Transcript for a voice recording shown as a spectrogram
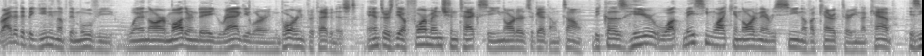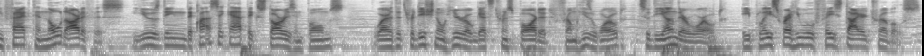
right at the beginning of the movie when our modern day regular and boring protagonist enters the aforementioned taxi in order to get downtown. Because here, what may seem like an ordinary scene of a character in a cab is in fact an old artifice used in the classic epic stories and poems where the traditional hero gets transported from his world to the underworld, a place where he will face dire troubles.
